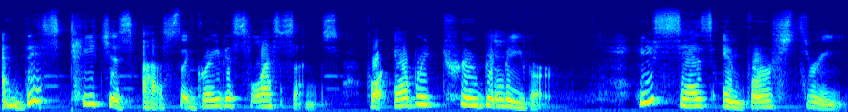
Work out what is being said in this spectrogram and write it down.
And this teaches us the greatest lessons for every true believer. He says in verse 3,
